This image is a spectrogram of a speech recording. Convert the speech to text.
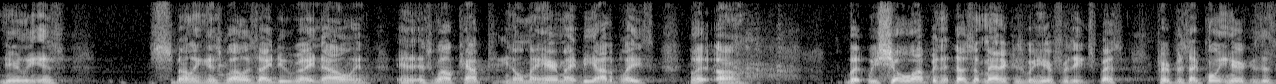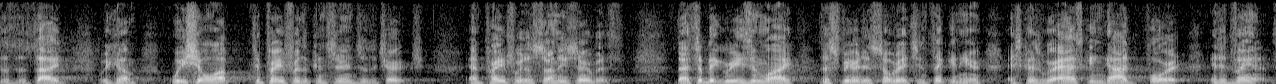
nearly as smelling as well as I do right now and, and as well kept. You know, my hair might be out of place, but, um, but we show up and it doesn't matter because we're here for the express purpose. I point here because this is the side we come. We show up to pray for the concerns of the church and pray for the Sunday service. That's a big reason why the Spirit is so rich and thick in here. It's because we're asking God for it in advance.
